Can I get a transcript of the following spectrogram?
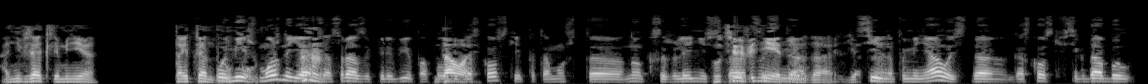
а не взять ли мне тайтенд. Ой, Миш, можно я тебя сразу перебью по поводу Давай. Госковский, потому что, ну, к сожалению, ситуация ну, винее, да, да, я, сильно да. поменялась. Да, Госковский всегда был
